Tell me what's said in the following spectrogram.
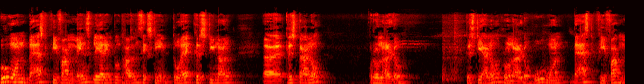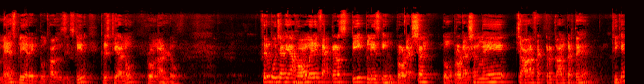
Who won best FIFA men's player in 2016 तो है Cristina Cristiano Ronaldo Cristiano Ronaldo who won best FIFA men's player in 2016 Cristiano Ronaldo फिर पूछा गया how many factors take place in production तो प्रोडक्शन में चार फैक्टर काम करते हैं, ठीक है?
